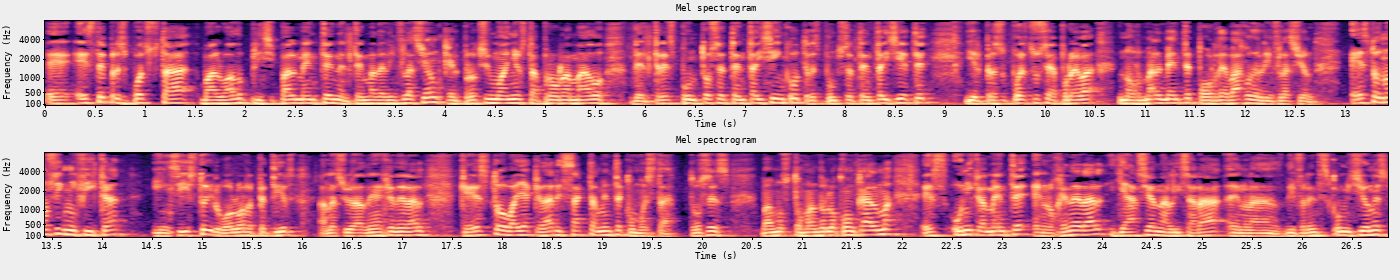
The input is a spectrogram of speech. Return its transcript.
eh, este presupuesto está evaluado principalmente en el tema de la inflación, que el próximo año está programado del 3.75, 3.77 y el presupuesto se aprueba normalmente por debajo de la inflación. Esto no significa insisto y lo vuelvo a repetir a la ciudadanía en general, que esto vaya a quedar exactamente como está. Entonces, vamos tomándolo con calma. Es únicamente en lo general, ya se analizará en las diferentes comisiones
